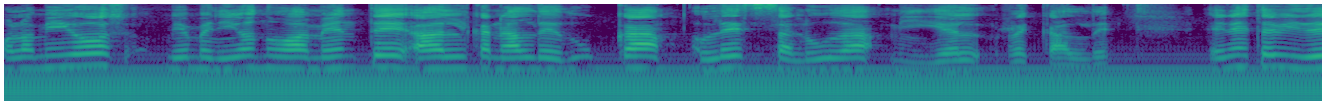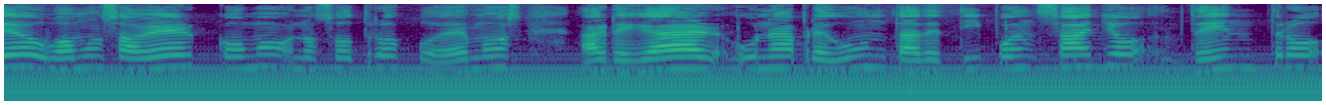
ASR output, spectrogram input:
Hola amigos, bienvenidos nuevamente al canal de Educa, les saluda Miguel Recalde. En este video vamos a ver cómo nosotros podemos agregar una pregunta de tipo ensayo dentro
